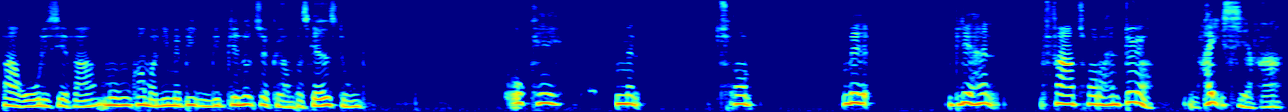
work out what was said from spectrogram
Bare rolig, siger far. Mor, kommer lige med bilen. Vi bliver nødt til at køre ham på skadestuen. Okay, men tror... Vil, bliver han... Far, tror du, han dør? Nej, siger far.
